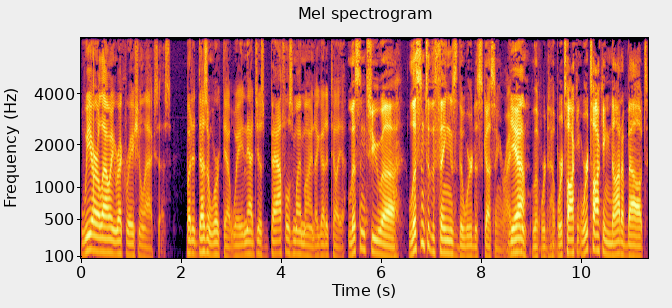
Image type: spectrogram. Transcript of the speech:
we are allowing recreational access. But it doesn't work that way, and that just baffles my mind, I got to tell you. Listen to uh, listen to the things that we're discussing right Yeah. now. We're we're talking we're talking not about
